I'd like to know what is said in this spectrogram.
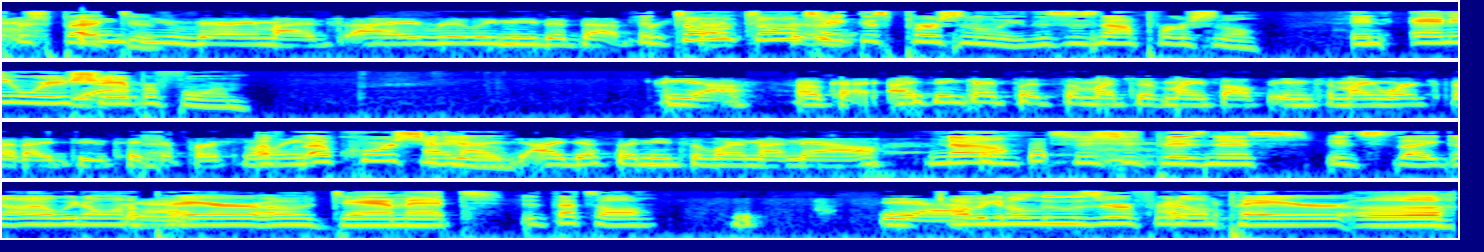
Perspective. Thank you very much. I really needed that perspective. Don't don't take this personally. This is not personal in any way, Yeah. shape, or form. Yeah. Okay. I think I put so much of myself into my work that I do take it personally. Of, of course you and do. I, I guess I need to learn that now. no, it's just business. It's like, oh, we don't want to Yeah. pay her. Oh, damn it. That's all. Yeah. Are we gonna lose her if we don't pay her? Ugh.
